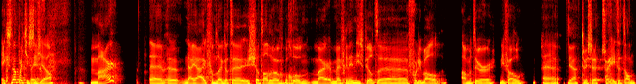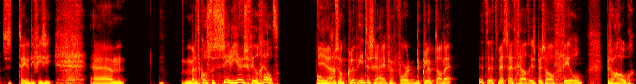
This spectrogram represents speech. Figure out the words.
Ik snap wat je Weet zegt. je wel? Maar, eh, eh, nou ja, ik vond het leuk dat eh, Chantal erover begon. Maar mijn vriendin die speelt volleybal, amateur niveau. Ja. tenminste, zo heet het dan. Het tweede divisie. Ehm, maar dat kost dus serieus veel geld. Om Ja? zo'n club in te schrijven. Voor de club dan, hè. Het, het wedstrijdgeld is best wel veel. Best wel hoog.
